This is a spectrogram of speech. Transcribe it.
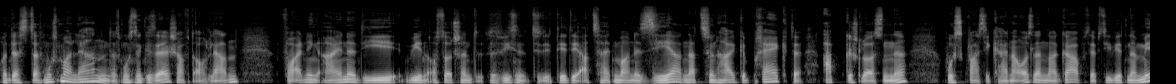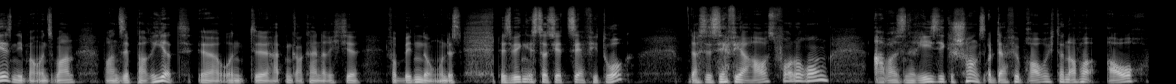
Und das, das muss man lernen, das muss eine Gesellschaft auch lernen. Vor allen Dingen eine, die wie in Ostdeutschland, wie es in DDR-Zeiten war, eine sehr national geprägte, abgeschlossene, wo es quasi keine Ausländer gab. Selbst die Vietnamesen, die bei uns waren, waren separiert äh, und äh, hatten gar keine richtige Verbindung. Und das, deswegen ist das jetzt sehr viel Druck. Das ist sehr viel Herausforderung, aber es ist eine riesige Chance. Und dafür brauche ich dann aber auch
